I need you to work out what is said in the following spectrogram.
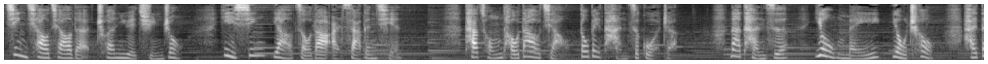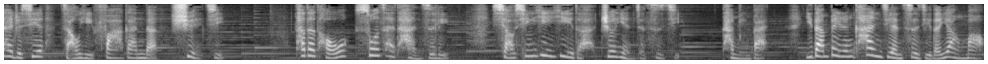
静悄悄地穿越群众，一心要走到尔萨跟前。他从头到脚都被毯子裹着，那毯子又霉又臭，还带着些早已发干的血迹。他的头缩在毯子里，小心翼翼地遮掩着自己。他明白。一旦被人看见自己的样貌，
